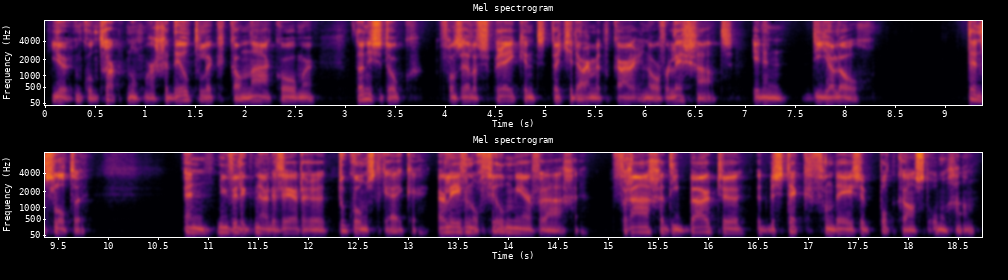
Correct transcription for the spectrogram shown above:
je een contract nog maar gedeeltelijk kan nakomen, dan is het ook vanzelfsprekend dat je daar met elkaar in overleg gaat, in een dialoog. Ten slotte, en nu wil ik naar de verdere toekomst kijken. Er leven nog veel meer vragen. Vragen die buiten het bestek van deze podcast omgaan.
